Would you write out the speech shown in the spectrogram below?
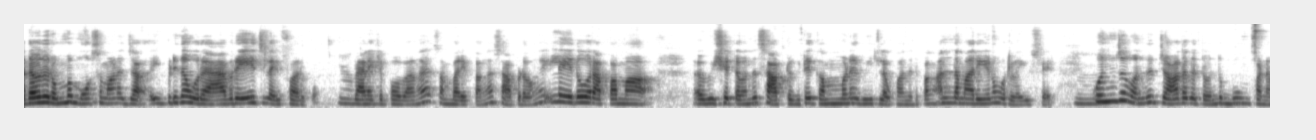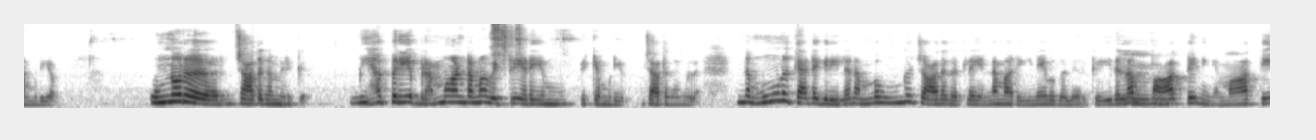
அதாவது ரொம்ப மோசமான ஜா இப்படி தான் ஒரு ஆவரேஜ் லைஃபாக இருக்கும். வேலைக்கு போவாங்க சம்பாதிப்பாங்க சாப்பிடுவாங்க. இல்லை ஏதோ ஒரு அப்பா அம்மா விஷயத்த வந்து சாப்பிட்டுக்கிட்டு கம்முன்னு வீட்டில் உட்காந்துருப்பாங்க அந்த மாதிரியான ஒரு லைஃப் ஸ்டைல். கொஞ்சம் வந்து ஜாதகத்தை வந்து பூம் பண்ண முடியும். இன்னொரு ஜாதகம் இருக்குது மிகப்பெரிய பிரம்மாண்டமாக வெற்றி அடைய வைக்க முடியும் ஜாதகங்களை இந்த மூணு கேட்டகரியில் நம்ம உங்கள் ஜாதகத்தில் என்ன மாதிரி இணைவுகள் இருக்குது இதெல்லாம். பார்த்து நீங்கள் மாற்றி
